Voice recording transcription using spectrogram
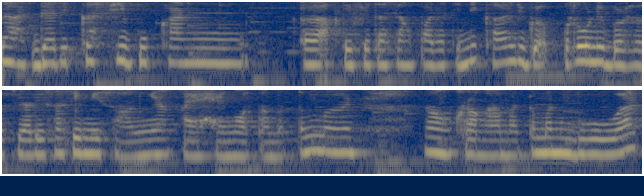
Nah dari kesibukan eh, aktivitas yang padat ini kalian juga perlu nih bersosialisasi misalnya kayak hangout sama temen, nongkrong sama temen buat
